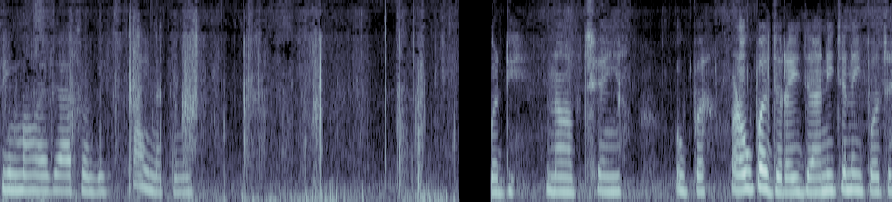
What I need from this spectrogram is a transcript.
સીમમાં હોય ત્યાર સુધી કાંઈ નથી બધી નાપ છે અહીંયા ઉપર. પણ ઉપર જ રહી જાય, નીચે નહીં પહોંચે.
